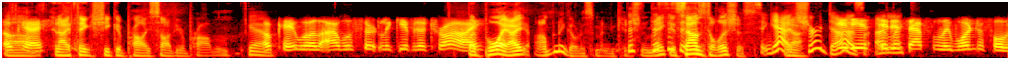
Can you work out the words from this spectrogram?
Um, Okay. and I think she could probably solve your problem. Yeah. Okay, well, I will certainly give it a try. But boy, I, I'm going to go to Smitten Kitchen. This- and this make it. is a- sounds delicious. So, yeah, it sure does. it is, I it is like- absolutely wonderful.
